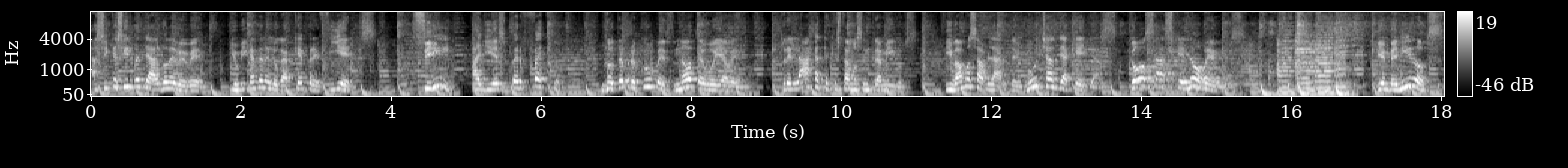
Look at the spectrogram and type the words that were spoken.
Así que sírvete algo de beber y ubícate en el lugar que prefieras. Sí, allí es perfecto. No te preocupes, no te voy a ver. Relájate que estamos entre amigos y vamos a hablar de muchas de aquellas cosas que no vemos. Bienvenidos.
